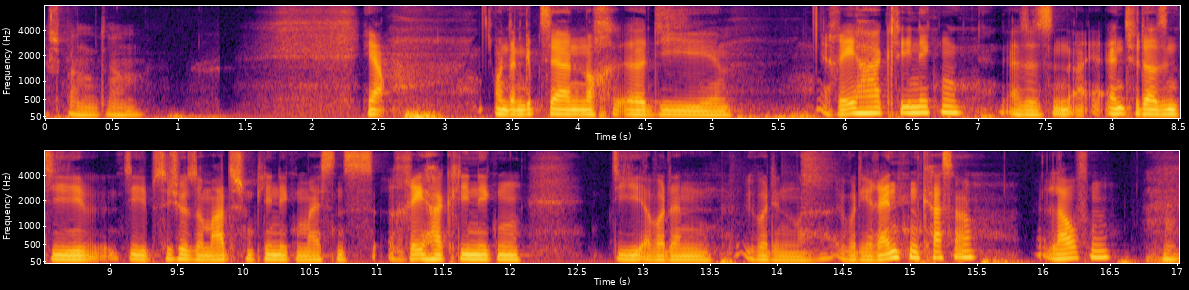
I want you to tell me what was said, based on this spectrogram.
Spannend, ja. Ja. Und dann gibt es ja noch äh, die Reha-Kliniken, also sind, entweder sind die, die psychosomatischen Kliniken meistens Reha-Kliniken, die aber dann über, den, über die Rentenkasse laufen. Mhm.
